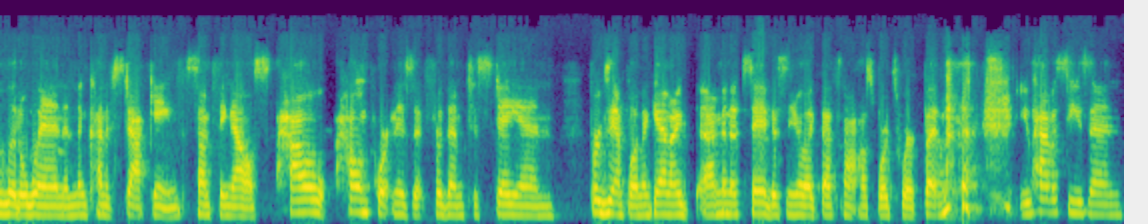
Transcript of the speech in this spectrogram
little win and then kind of stacking something else. How how important is it for them to stay in? For example, and again, I, I'm going to say this, and you're like, that's not how sports work. But you have a season,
